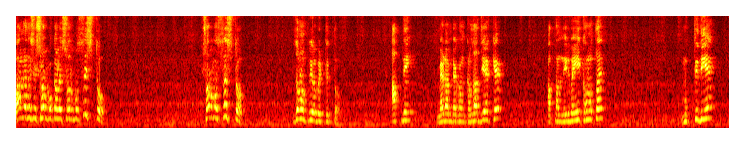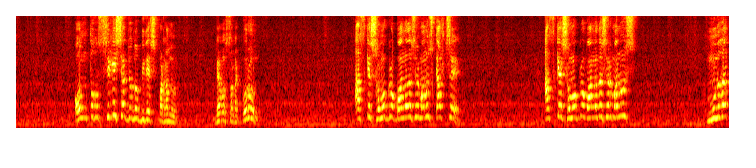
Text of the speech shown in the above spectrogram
বাংলাদেশের সর্বকালের সর্বশ্রেষ্ঠ সর্বশ্রেষ্ঠ জনপ্রিয় ব্যক্তিত্ব। আপনি ম্যাডাম বেগম খালেদা জিয়াকে আপনার নির্বাহী ক্ষমতায় মুক্তি দিয়ে অন্তত চিকিৎসার জন্য বিদেশ পাঠানোর ব্যবস্থাটা করুন। আজকে সমগ্র বাংলাদেশের মানুষ কাঁদছে। আজকে সমগ্র বাংলাদেশের মানুষ মুনাজাত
